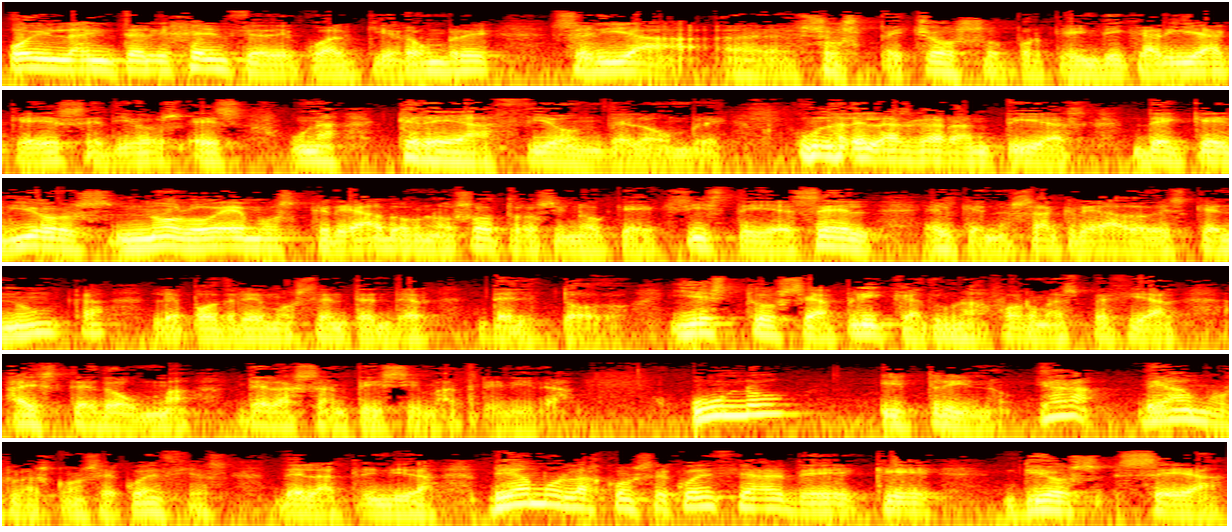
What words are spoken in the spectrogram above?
o en la inteligencia de cualquier hombre, sería eh, sospechoso porque indicaría que ese Dios es una creación del hombre. Una de las garantías de que Dios no lo hemos creado nosotros, sino que existe y es Él el que nos ha creado, es que nunca le podremos entender del todo. Y esto se aplica de una forma especial a este dogma de la Santísima Trinidad. Uno y trino. Y ahora veamos las consecuencias de la Trinidad. Veamos las consecuencias de que Dios sea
